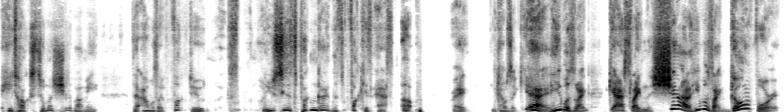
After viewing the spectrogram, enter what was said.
he talks so much shit about me that I was like, fuck, dude. When you see this fucking guy, let's fuck his ass up. Right. And I was like, yeah. And he was like gaslighting the shit out of He was like going for it.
